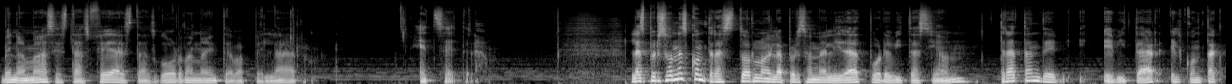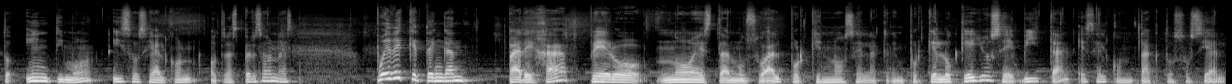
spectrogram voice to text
Ven a más, estás fea, estás gorda, nadie te va a pelar, etc. Las personas con trastorno de la personalidad por evitación tratan de evitar el contacto íntimo y social con otras personas. Puede que tengan pareja, pero no es tan usual porque no se la creen, porque lo que ellos evitan es el contacto social.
